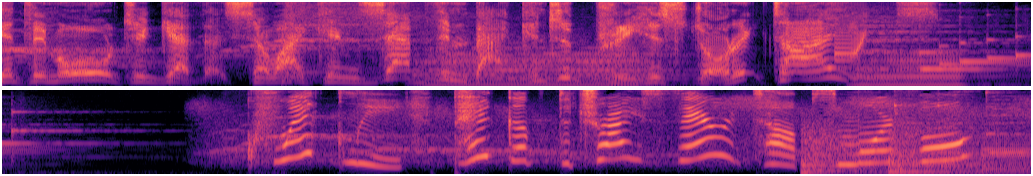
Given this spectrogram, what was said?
Get them all together so I can zap them back into prehistoric times. Quickly, pick up the Triceratops, Morphle.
